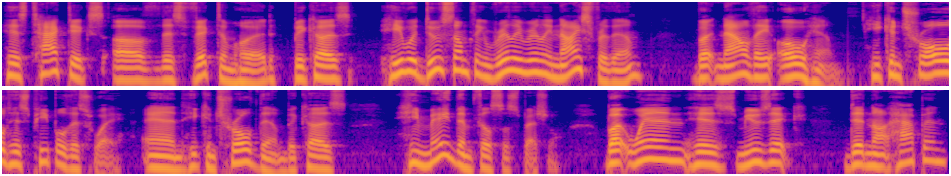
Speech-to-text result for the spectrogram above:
his tactics of this victimhood because he would do something really really nice for them but now they owe him. He controlled his people this way and he controlled them because he made them feel so special. But when his music did not happen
